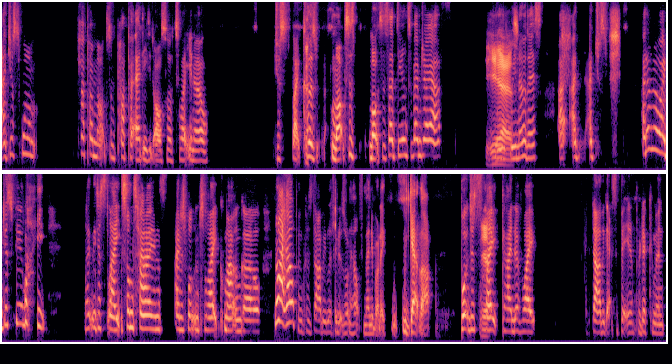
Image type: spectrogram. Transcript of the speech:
I just want Papa Mox and Papa Eddie also to like you know, just like because Mox has Mox has had dealings with MJF. We- we, know this. I, I, I just, I don't know. I just feel like, like they just like sometimes I just want them to like come out and go, not help him because Darby literally doesn't want help from anybody. We, we get that, but just Yeah. like kind of like if Darby gets a bit in a predicament.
